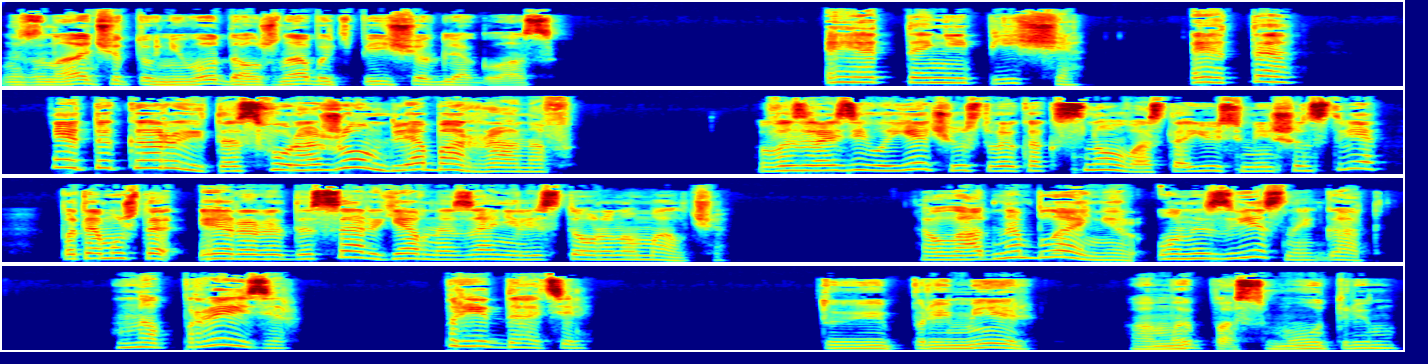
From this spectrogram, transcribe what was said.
Значит, у него должна быть пища для глаз». «Это не пища. Это... это корыто с фуражом для баранов», — возразила я, чувствуя, как снова остаюсь в меньшинстве, потому что Эрор и Десар явно заняли сторону Мелча. Ладно, Блайнер, он известный гад. Но Прейзер — предатель. «Ты примерь, а мы посмотрим»,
